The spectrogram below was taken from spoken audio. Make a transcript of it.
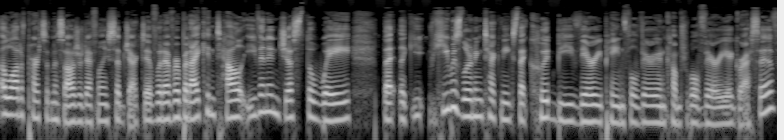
a lot of parts of massage are definitely subjective, whatever, but I can tell even in just the way that, like, he was learning techniques that could be very painful, very uncomfortable, very aggressive,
